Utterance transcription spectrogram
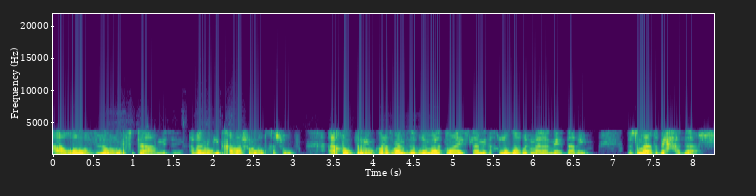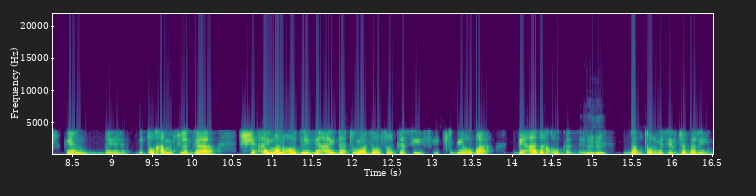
הרוב לא מופתע מזה. אבל אני אגיד לך משהו מאוד חשוב. אנחנו פונים כל הזמן, מדברים על התנועה האסלאמית, אנחנו לא מדברים על הנעדרים. זאת אומרת בחד"ש, כן, ב- בתוך המפלגה, שאיימן עודה ועאידה תומא ועופר כסיף הצביעו בה בעד החוק הזה, mm-hmm. דוקטור יוסף ג'בארין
